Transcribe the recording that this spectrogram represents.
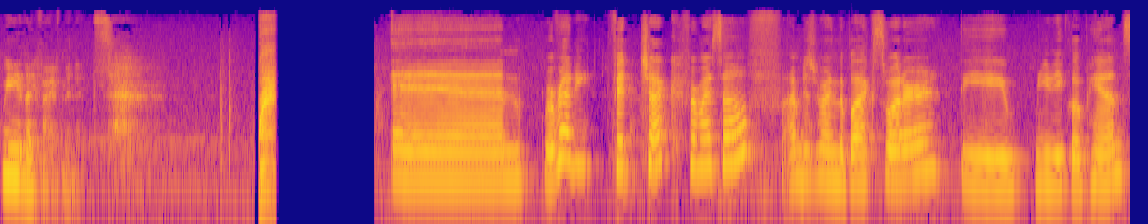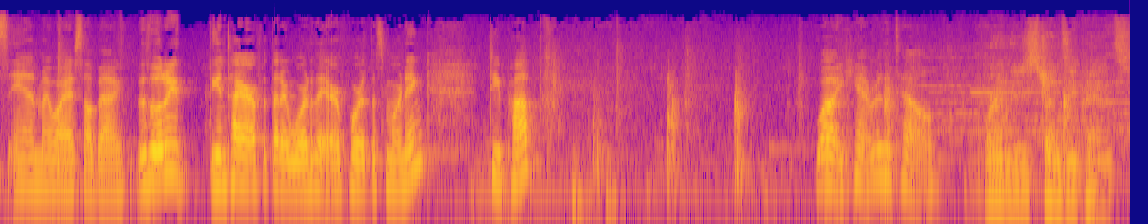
We need like five minutes. And we're ready. Fit check for myself. I'm just wearing the black sweater, the Uniqlo pants, and my YSL bag. This is literally the entire outfit that I wore to the airport this morning. Depop. Wow, you can't really tell. Wearing these Gen Z pants.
